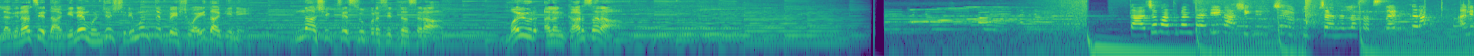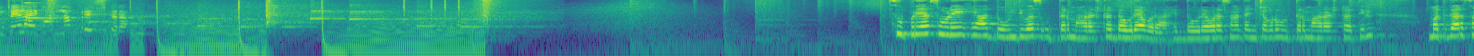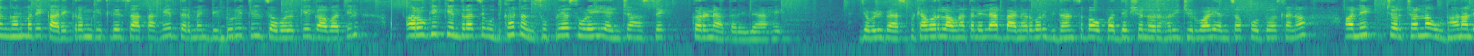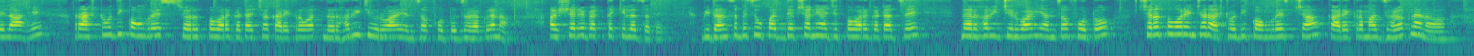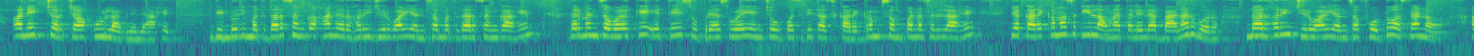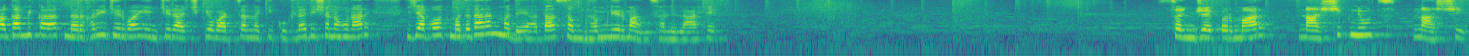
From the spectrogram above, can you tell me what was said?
लग्नाचे दागिने म्हणजे श्रीमंत पेशवाई दागिने. नाशिकचे सुप्रसिद्ध सराफ मयूर अलंकार सराफ. ताज्या बातम्यांसाठी नाशिक न्यूजच्या युट्यूब चॅनलला सबस्क्राईब करा आणि बेल आयकॉनला प्रेस करा. सुप्रिया सुळे ह्या दोन दिवस उत्तर महाराष्ट्र दौऱ्यावर आहेत. दौऱ्यावर असताना त्यांच्याकडून उत्तर महाराष्ट्रातील मतदारसंघांमध्ये कार्यक्रम घेतले जात आहेत. दरम्यान दिंडोर येथील जवळके गावातील आरोग्य केंद्राचे उद्घाटन सुप्रिया सुळे यांच्या हस्ते करण्यात आलेले आहे. यावेळी व्यासपीठावर लावण्यात आलेल्या बॅनरवर विधानसभा उपाध्यक्ष नरहरी झिरवाळ यांचा फोटो असल्यानं अनेक चर्चांना उधाण आलेलं आहे. राष्ट्रवादी काँग्रेस शरद पवार गटाच्या कार्यक्रमात नरहरी झिरवाळ यांचा फोटो झळकल्यानं आश्चर्य व्यक्त केलं जाते विधानसभेचे उपाध्यक्ष आणि अजित पवार गटाचे नरहरी झिरवाळ यांचा फोटो शरद पवार यांच्या राष्ट्रवादी काँग्रेसच्या कार्यक्रमात झळकल्यानं अनेक चर्चा होऊ लागलेल्या आहेत. दिंडोरी मतदारसंघ हा नरहरी झिरवाळ यांचा मतदारसंघ आहे. दरम्यान जवळके येथे सुप्रिया सुळे यांच्या उपस्थितीत आज कार्यक्रम संपन्न झालेला आहे. या कार्यक्रमासाठी लावण्यात आलेल्या बॅनरवर नरहरी झिरवाळ यांचा फोटो असल्यानं आगामी काळात नरहरी झिरवाळ यांची राजकीय वाटचाल नक्की कुठल्या दिशेनं होणार? याबाबत मतदारांमध्ये आता संभ्रम निर्माण झालेला आहे. संजय परमार नाशिक न्यूज नाशिक.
